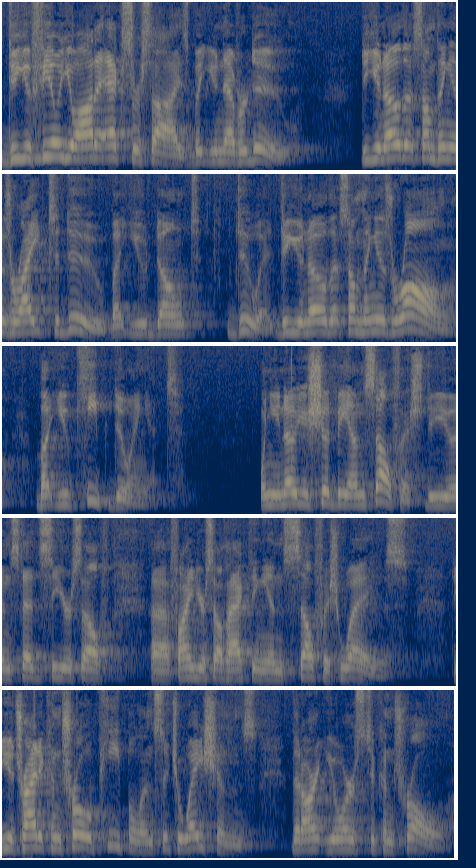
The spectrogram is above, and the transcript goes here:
Do you feel you ought to exercise, but you never do? Do you know that something is right to do, but you don't do it? Do you know that something is wrong, but you keep doing it? When you know you should be unselfish, do you instead see yourself uh, find yourself acting in selfish ways? Do you try to control people and situations that aren't yours to control?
